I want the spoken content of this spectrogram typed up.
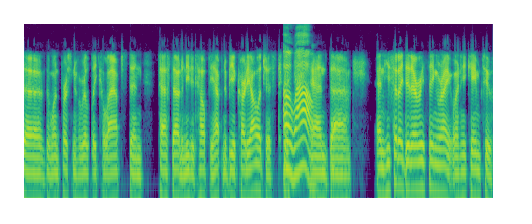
uh, the one person who really collapsed and passed out and needed help, he happened to be a cardiologist. Oh wow! and uh, and he said I did everything right when he came to.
